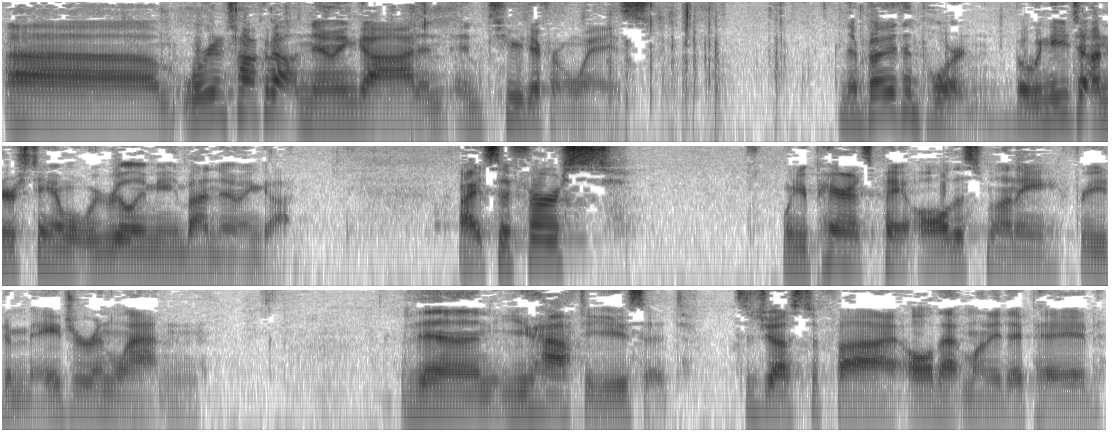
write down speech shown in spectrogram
Um, we're going to talk about knowing God in, in two different ways. They're both important, but we need to understand what we really mean by knowing God. All right, so first, when your parents pay all this money for you to major in Latin, then you have to use it to justify all that money they paid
